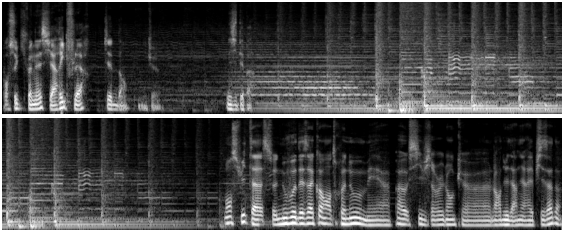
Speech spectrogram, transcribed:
pour ceux qui connaissent, il y a Ric Flair qui est dedans. Donc, euh, n'hésitez pas. Bon, suite à ce nouveau désaccord entre nous, mais euh, pas aussi virulent que euh, lors du dernier épisode.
